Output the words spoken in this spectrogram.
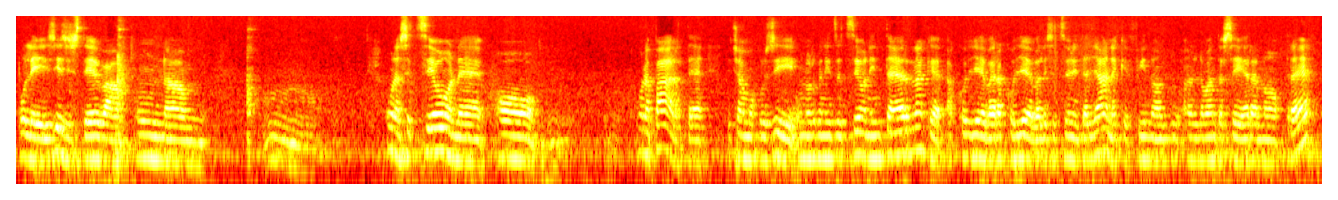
Polesi esisteva una, um, una sezione o una parte diciamo così, un'organizzazione interna che accoglieva e raccoglieva le sezioni italiane che fino al, al 96 erano tre,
